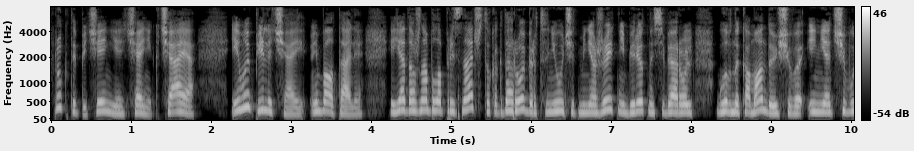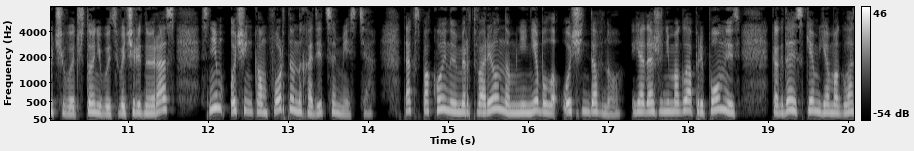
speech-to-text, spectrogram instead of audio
Фрукты, печенье, чайник чая. И мы пили чай, и болтали. И я должна была признать, что когда Роберт не учит меня жить, не берет на себя роль главнокомандующего и не отчебучивает что-нибудь в очередной раз, с ним очень комфортно находиться вместе. Так спокойно и умиротворенно мне не было очень давно. Я даже не могла припомнить, когда и с кем я могла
